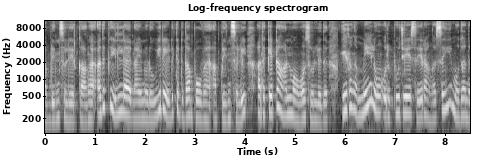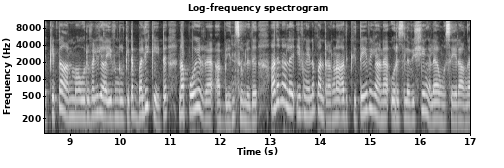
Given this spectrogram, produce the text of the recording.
அப்படின்னு சொல்லியிருக்காங்க. அதுக்கு இல்லை நான் இவனோட உயிரை எடுத்துட்டு தான் போவேன் அப்படின்னு சொல்லி அந்த கெட்ட ஆன்மாவும் சொல்லுது. இவங்க மேலும் ஒரு பூஜையை செய்கிறாங்க செய்யும் போது அந்த கெட்ட ஆன்மா ஒரு வழியாக இவங்கக்கிட்ட பலி கேட்டு நான் போயிடுறேன் அப்படின்னு சொல்லுது. அதனால் இவங்க என்ன பண்ணுறாங்கன்னா அதுக்கு தேவையான ஒரு சில விஷயங்களை அவங்க செய்கிறாங்க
